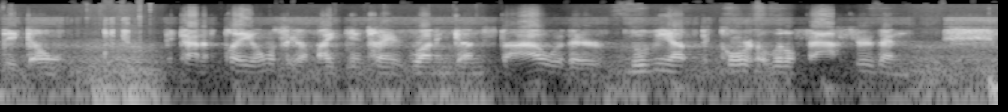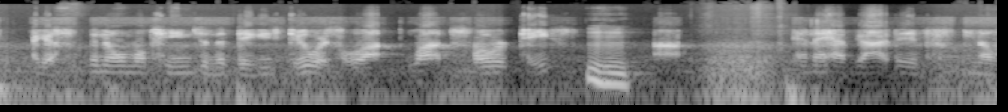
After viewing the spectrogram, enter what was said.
they don't. Kind of play almost like a Mike D'Antoni running gun style, where they're moving up the court a little faster than I guess the normal teams in the Big East do, where it's a lot lot slower pace. Mm-hmm. Uh, and they have got they have you know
